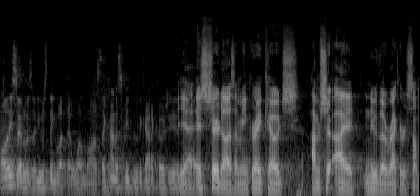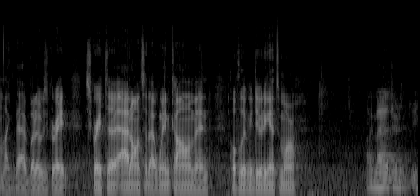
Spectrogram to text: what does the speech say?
all he said was that he was thinking about that one loss. That kind of speaks to the kind of coach he is. Yeah, it sure does. I mean, great coach. I'm sure I knew the record or something like that, but it was great. It's great to add on to that win column, and hopefully we can do it again tomorrow. I imagine you,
